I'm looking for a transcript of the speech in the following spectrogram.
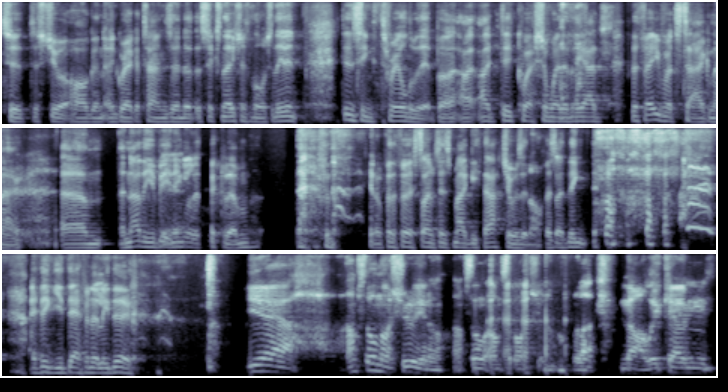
to, to Stuart Hogg and, and Gregor Townsend at the Six Nations launch. They didn't didn't seem thrilled with it, but I, I did question whether they had the favourites tag now. Um, and now that you've been yeah. England at Twickenham for the, you know for the first time since Maggie Thatcher was in office, I think I think you definitely do. Yeah, I'm still not sure. You know, I'm still I'm still not sure. No, like um.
